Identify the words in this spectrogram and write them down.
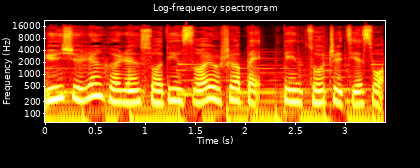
允许任何人锁定所有设备并阻止解锁。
